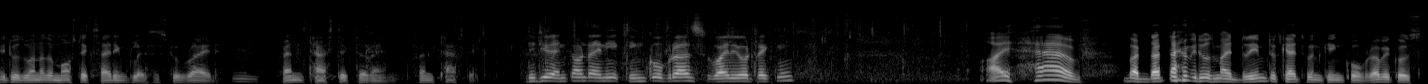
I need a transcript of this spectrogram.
it was one of the most exciting places to ride. Mm. Fantastic terrain, fantastic. Did you encounter any king cobras while you were trekking? I have, but that time it was my dream to catch one king cobra because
